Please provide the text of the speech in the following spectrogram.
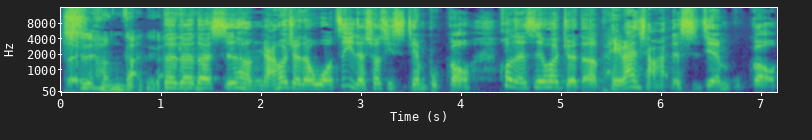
失衡感的感觉。对对对，失衡感会觉得我自己的休息时间不够，或者是会觉得陪伴小孩的时间不够，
